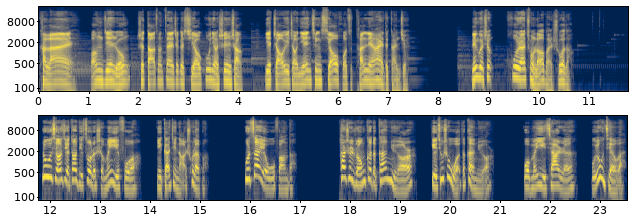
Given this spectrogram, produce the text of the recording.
看来王金荣是打算在这个小姑娘身上也找一找年轻小伙子谈恋爱的感觉。林桂生忽然冲老板说道：“陆小姐到底做了什么衣服？你赶紧拿出来吧，我再也无妨的。她是荣哥的干女儿，也就是我的干女儿，我们一家人不用见外。”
